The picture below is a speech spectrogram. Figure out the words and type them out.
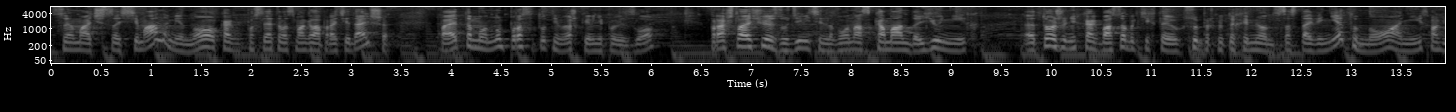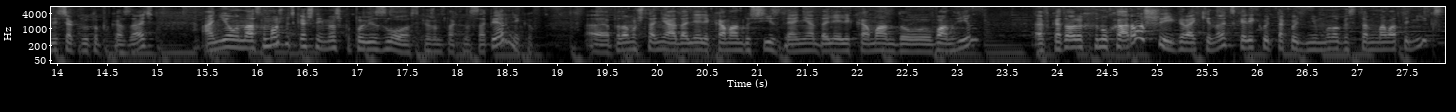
свой матч с Симанами, но как бы после этого смогла пройти дальше. Поэтому, ну, просто тут немножко им не повезло. Прошла еще из удивительного у нас команда Юник. Э, тоже у них как бы особо каких-то супер крутых имен в составе нету, но они смогли себя круто показать. Они у нас, ну, может быть, конечно, немножко повезло, скажем так, на соперников. Э, потому что они одолели команду Сизда и они одолели команду Ван Вин, э, в которых, ну, хорошие игроки, но это скорее какой-то такой немного странноватый микс.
